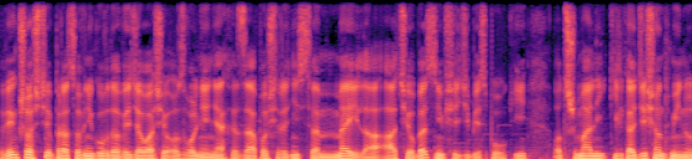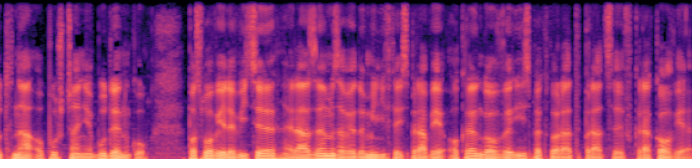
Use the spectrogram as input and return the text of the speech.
Większość pracowników dowiedziała się o zwolnieniach za pośrednictwem maila, a ci obecni w siedzibie spółki otrzymali kilkadziesiąt minut na opuszczenie budynku. Posłowie Lewicy razem zawiadomili w tej sprawie Okręgowy Inspektorat Pracy w Krakowie.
